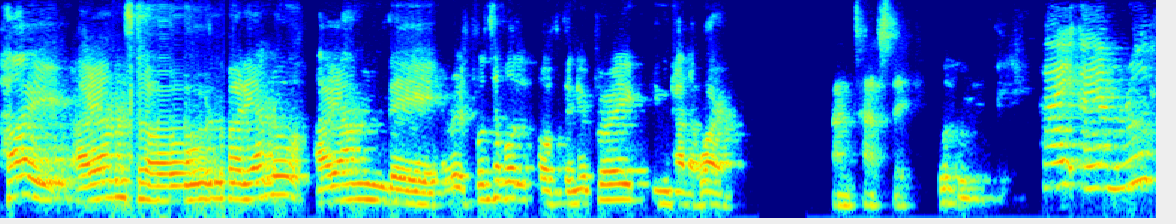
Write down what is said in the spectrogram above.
Hi, I am Saúl Mariano. I am the responsible of the new project in Calaguar. Fantastic. Hi, I am Ruth,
